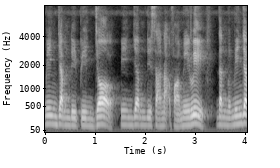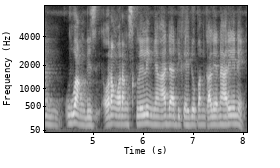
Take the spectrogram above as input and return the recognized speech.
minjam di pinjol, minjam di sanak family dan meminjam uang di orang-orang sekeliling yang ada di kehidupan kalian hari ini.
